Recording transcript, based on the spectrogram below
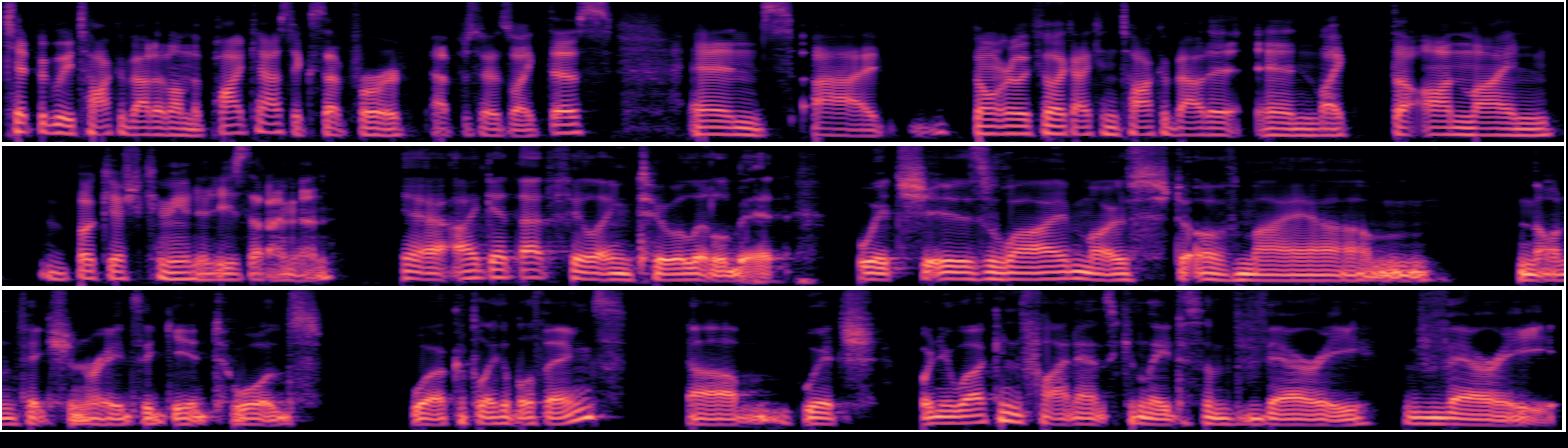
typically talk about it on the podcast except for episodes like this. And I don't really feel like I can talk about it in like the online bookish communities that I'm in. Yeah, I get that feeling too a little bit, which is why most of my um, nonfiction reads are geared towards work applicable things, um, which when you work in finance can lead to some very, very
